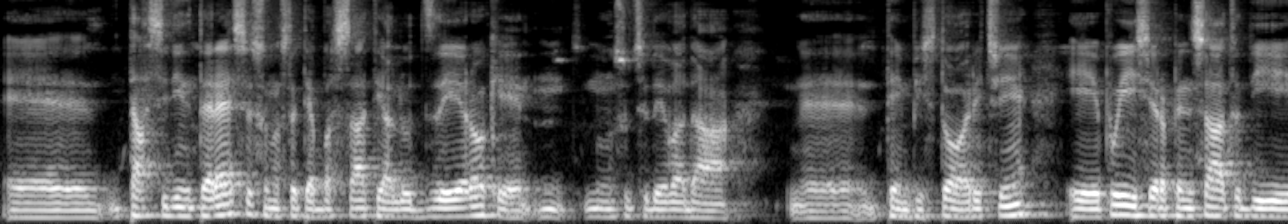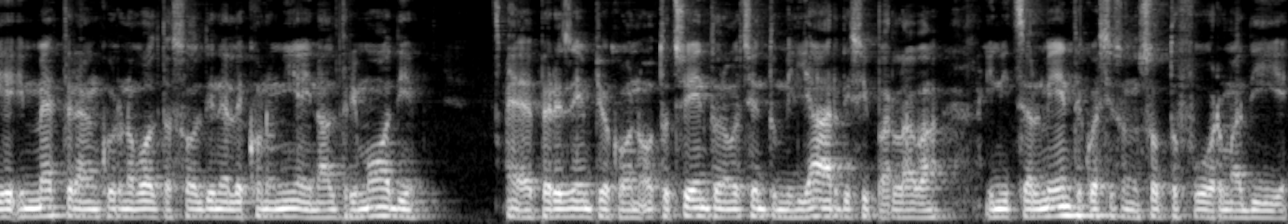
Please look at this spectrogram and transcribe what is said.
eh, i tassi di interesse sono stati abbassati allo zero, che n- non succedeva da eh, tempi storici, e poi si era pensato di immettere ancora una volta soldi nell'economia in altri modi. Eh, per esempio con 800-900 miliardi si parlava inizialmente, questi sono sotto forma di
